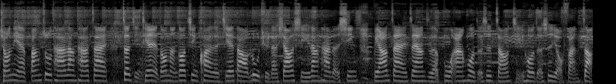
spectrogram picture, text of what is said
求你也帮助他，让他在这几天也都。能够尽快的接到录取的消息，让他的心不要再这样子的不安，或者是着急，或者是有烦躁，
